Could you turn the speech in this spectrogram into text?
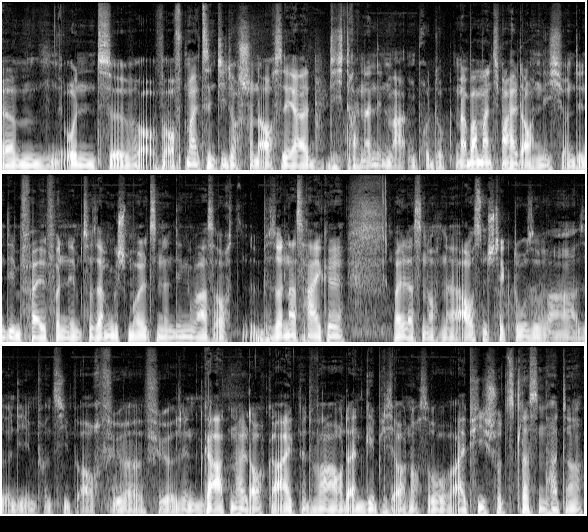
Ähm, und äh, oftmals sind die doch schon auch sehr dicht dran an den Markenprodukten, aber manchmal halt auch nicht. Und in dem Fall von dem zusammengeschmolzenen Ding war es auch besonders heikel, weil das noch eine Außensteckdose war, also die im Prinzip auch für, für den Garten halt auch geeignet war und angeblich auch noch so IP-Schutzklassen hatte.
